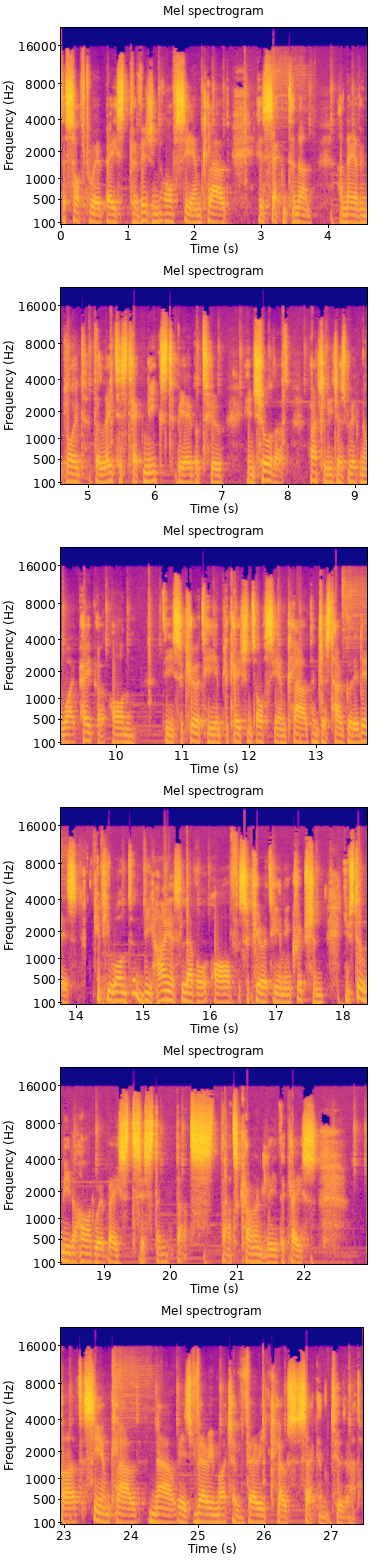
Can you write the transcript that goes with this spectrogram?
the software-based provision of CM Cloud is second to none. And they have employed the latest techniques to be able to ensure that. I've actually just written a white paper on the security implications of CM Cloud and just how good it is. If you want the highest level of security and encryption, you still need a hardware-based system. That's, that's currently the case. But CM Cloud now is very much a very close second to that.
